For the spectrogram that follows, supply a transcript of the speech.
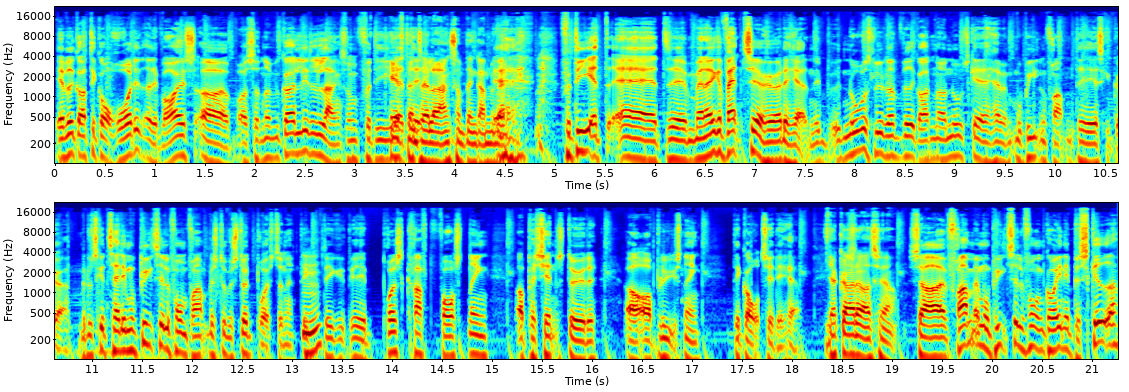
Jeg ved godt, det går hurtigt, og det er voice og, og sådan noget. Vi gør det lidt langsomt, fordi... Kæft, den øh, taler langsomt, den gamle Ja, mand. fordi at, at øh, man er ikke vant til at høre det her. Novas lytter ved godt, når nu skal jeg have mobilen frem, det er det, jeg skal gøre. Men du skal tage din mobiltelefon frem, hvis du vil støtte brysterne. Det, Mm. det, det er brystkræftforskning og patientstøtte og oplysning, det går til det her. Jeg gør det også her. Så frem med mobiltelefonen, gå ind i beskeder,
